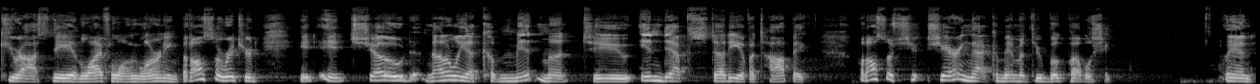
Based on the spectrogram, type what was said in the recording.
curiosity and lifelong learning, but also, Richard, it, it showed not only a commitment to in depth study of a topic, but also sh- sharing that commitment through book publishing. And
